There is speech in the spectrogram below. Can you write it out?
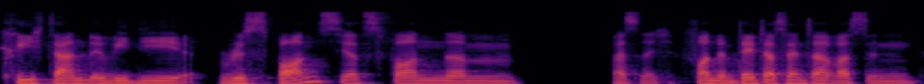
kriege ich dann irgendwie die Response jetzt von einem, weiß nicht, von einem Data Center, was in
